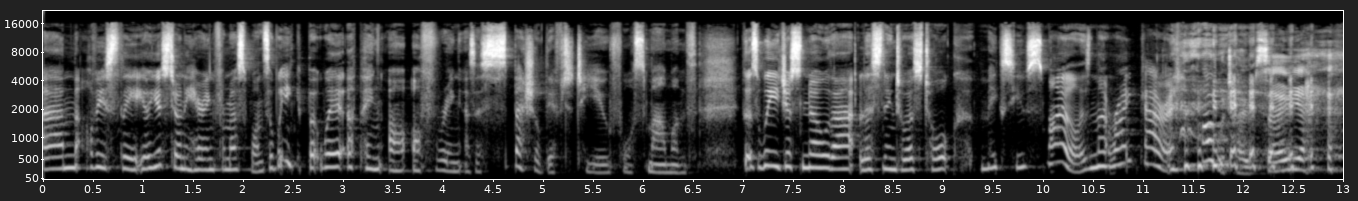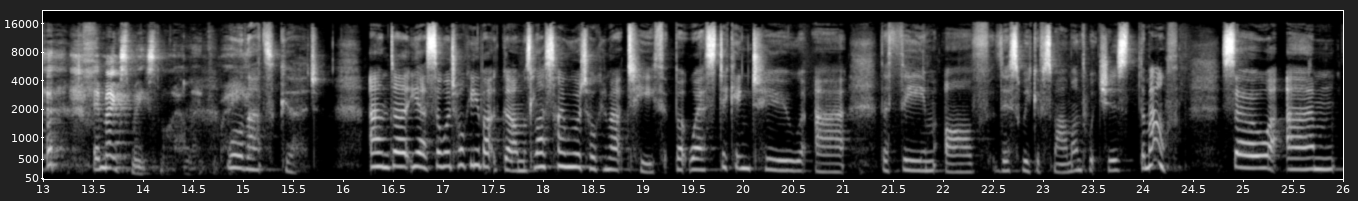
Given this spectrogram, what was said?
Um, obviously, you're used to only hearing from us once a week, but we're upping our offering as a special gift to you for Smile Month because we just know that listening to us talk makes you smile. Isn't that right, Karen? I would hope so, yeah. it makes me smile anyway. well, that's good. And uh, yeah, so we're talking about gums. Last time we were talking about teeth, but we're sticking to uh, the theme of this week of Smile Month, which is the mouth. So um,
